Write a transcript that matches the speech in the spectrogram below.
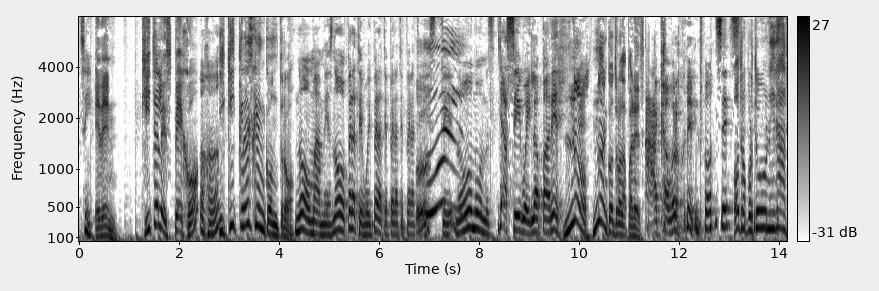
Sí. Eden, quita el espejo Ajá. y ¿qué crees que encontró? No mames, no, espérate, güey, espérate, espérate, espérate. Este, no, no mames. Ya sé, güey, la pared. No, no encontró la pared. Ah, cabrón, entonces. Otra oportunidad,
